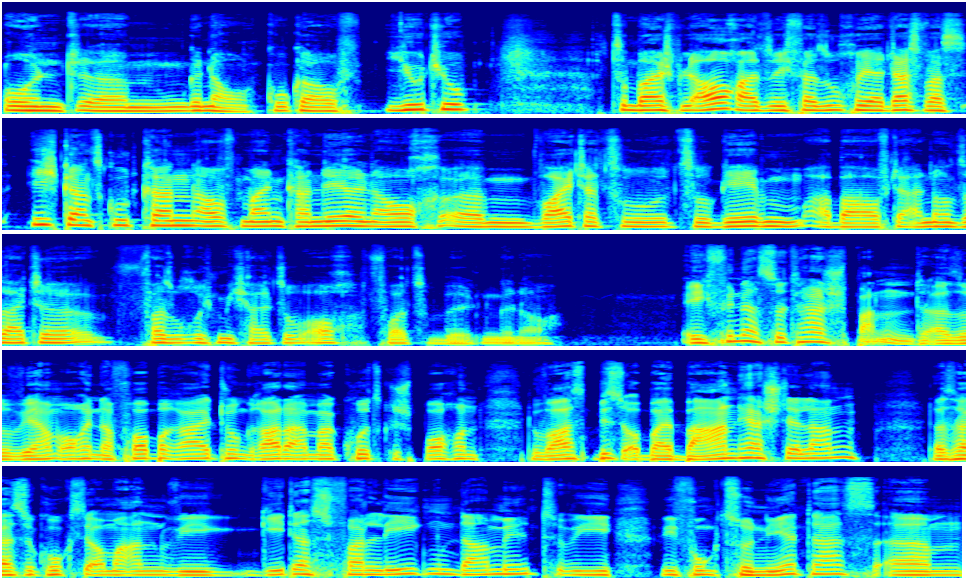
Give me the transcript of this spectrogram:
Und ähm, genau, gucke auf YouTube zum Beispiel auch. Also ich versuche ja das, was ich ganz gut kann, auf meinen Kanälen auch ähm, weiter. Aber auf der anderen Seite versuche ich mich halt so auch vorzubilden, genau. Ich finde das total spannend. Also wir haben auch in der Vorbereitung gerade einmal kurz gesprochen, du warst bis auch bei Bahnherstellern. Das heißt, du guckst dir auch mal an, wie geht das Verlegen damit? Wie, wie funktioniert das? Ähm,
